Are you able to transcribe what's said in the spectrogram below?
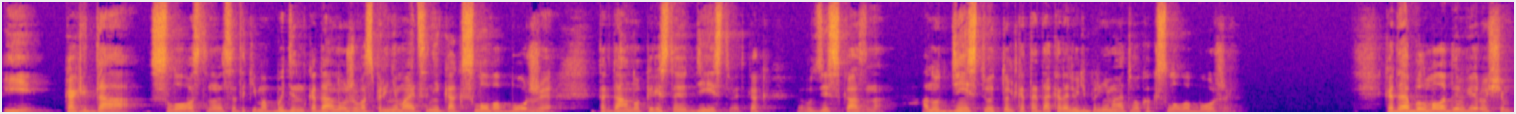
И когда Слово становится таким обыденным, когда оно уже воспринимается не как Слово Божие, тогда оно перестает действовать, как вот здесь сказано. Оно действует только тогда, когда люди принимают его как Слово Божие. Когда я был молодым верующим,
